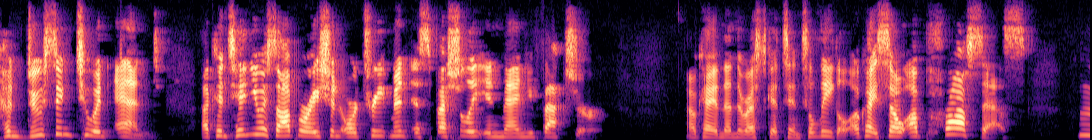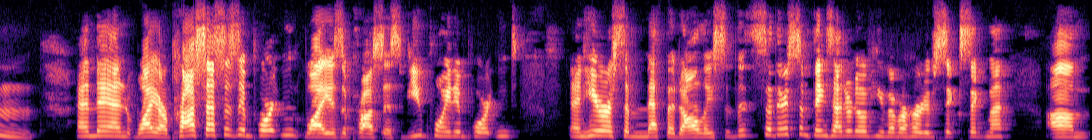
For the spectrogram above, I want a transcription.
conducing to an end, a continuous operation or treatment, especially in manufacture. Okay, and then the rest gets into legal. Okay, so a process. Hmm. And then why are processes important? Why is a process viewpoint important? And here are some methodologies. So, this, so there's some things I don't know if you've ever heard of Six Sigma. Um,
